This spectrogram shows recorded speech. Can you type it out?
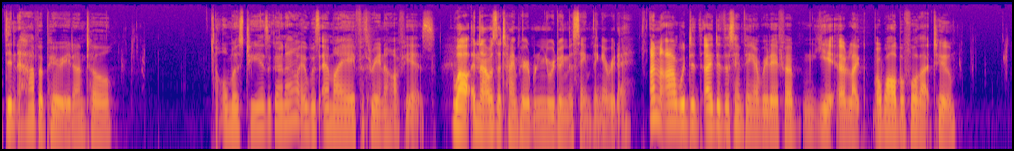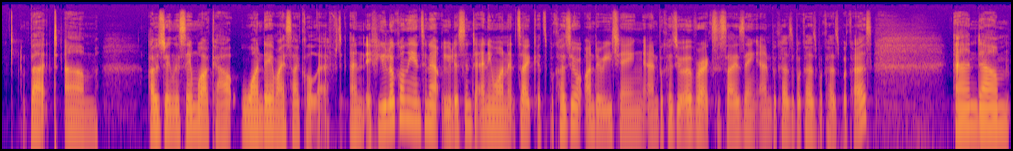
didn't have a period until almost two years ago. Now it was MIA for three and a half years, well and that was the time period when you were doing the same thing every day and I would did I did the same thing every day for year uh, like a while before that too, but um. I was doing the same workout. One day my cycle left. And if you look on the internet or you listen to anyone, it's like it's because you're under eating and because you're over exercising and because, because, because, because. And um,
